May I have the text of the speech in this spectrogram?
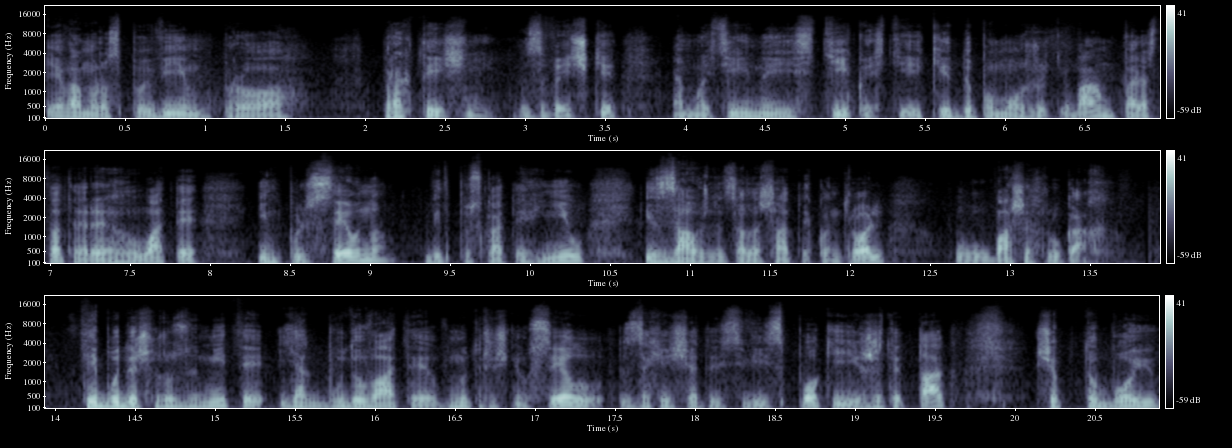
я вам розповім про практичні звички емоційної стійкості, які допоможуть вам перестати реагувати імпульсивно, відпускати гнів і завжди залишати контроль у ваших руках. Ти будеш розуміти, як будувати внутрішню силу, захищати свій спокій і жити так, щоб тобою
